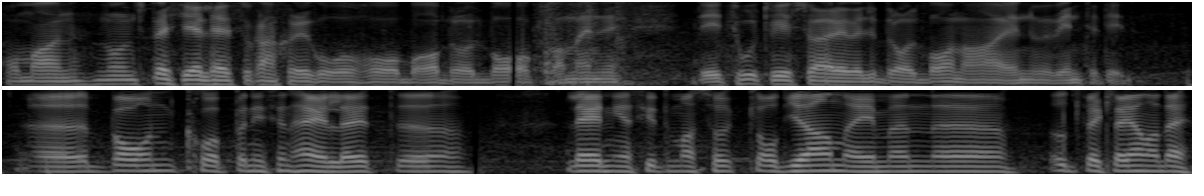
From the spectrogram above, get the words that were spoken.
har man någon speciell häst så kanske det går att ha bara brodd bak, va? men det är, troligtvis så är det väl broddbana nu vintertid. Eh, bankroppen i sin helhet, eh, ledningen sitter man såklart gärna i, men eh, utveckla gärna det.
